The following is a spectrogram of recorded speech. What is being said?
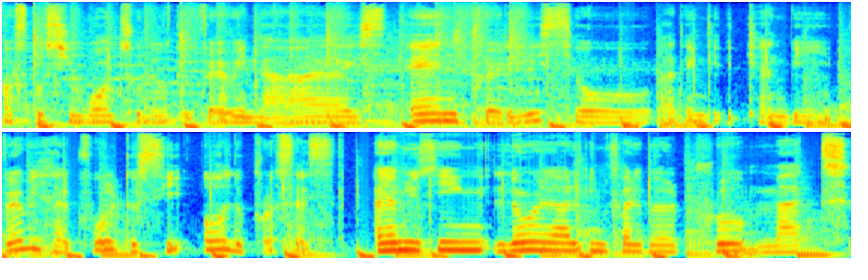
of course you want to look very nice and pretty so I think it can be very helpful to see all the process. I am using L'Oreal Infallible Pro Matte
